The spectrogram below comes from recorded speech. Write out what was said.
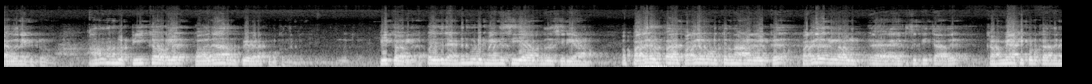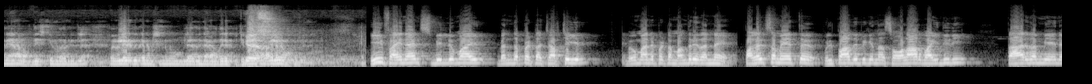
അറുപതിനെ കിട്ടുള്ളൂ. അത് നമ്മൾ പീക്ക് അവറിൽ പതിനാറ് റുപ്യ വരെ കൊടുക്കുന്നുണ്ട്. പീക്ക് അവറിൽ അപ്പോൾ ഇത് രണ്ടും കൂടി മൈനസ് ചെയ്യാ പറഞ്ഞത് ശരിയാണോ? പകൽ ഉൽപ്പാദന പകൽ കൊടുക്കുന്ന ആളുകൾക്ക് പകലുള്ള ഇലക്ട്രിസിറ്റി ചാർജ് കമ്മിയാക്കി കൊടുക്കാൻ തന്നെയാണ് ഉദ്ദേശിക്കുന്നത്. റെഗുലേറ്ററി കമ്മീഷന് മുമ്പിൽ അതിന്റെ അവതരിപ്പിച്ചിട്ട് പകൽ കൊടുക്കുന്നത്. ഈ ഫൈനാൻസ് ബില്ലുമായി ബന്ധപ്പെട്ട ചർച്ചയിൽ ബഹുമാനപ്പെട്ട മന്ത്രി തന്നെ പകൽ സമയത്ത് ഉൽപ്പാദിപ്പിക്കുന്ന സോളാർ വൈദ്യുതി താരതമ്യേന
